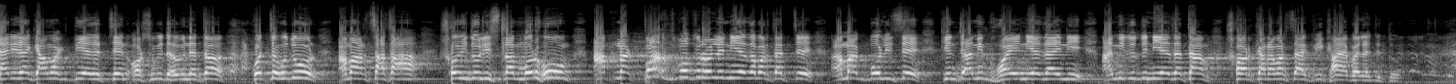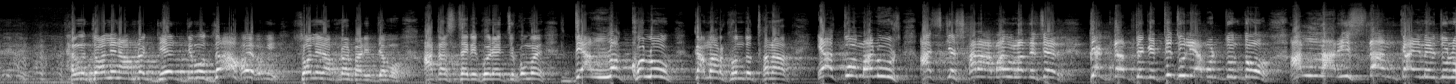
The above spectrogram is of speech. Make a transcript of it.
দাঁড়িয়ে আমাকে দিয়ে যাচ্ছেন, অসুবিধা হবে না তো? করছে, হুজুর, আমার চাচা শহীদুল ইসলাম মরহুম আপনাকে পাঁচ বছর হলে নিয়ে যাবার চাচ্ছে, আমাকে বলিছে, কিন্তু আমি ভয়ে নিয়ে যাইনি। আমি যদি নিয়ে যেতাম, সরকার আমার চাকরি খায় ফেলে দিত। চলেন আপনার ডেট দেবো, যা হয় হবে। চলেন, আপনার বাড়িতে যাব। আঠাশ তারিখ করে যাচ্ছে কমে দেড় লক্ষ লোক কামারখন্দ থানার। এত মানুষ আজকে সারা বাংলাদেশের টেকনাফ থেকে তিতুলিয়া পর্যন্ত আল্লাহর ইসলাম কায়েমের জন্য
